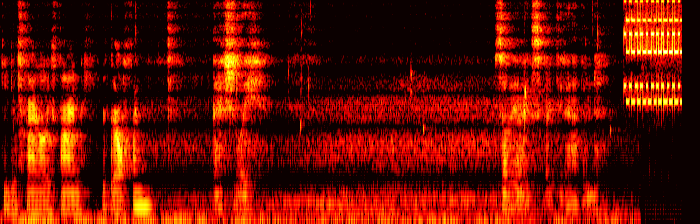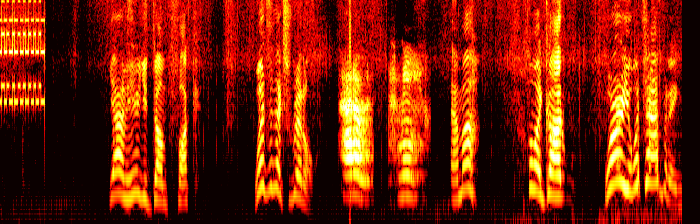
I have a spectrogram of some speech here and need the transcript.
Did you finally find your girlfriend? Actually, something unexpected happened. Yeah, I'm here, you dumb fuck. When's the next riddle? Adam, it's me. Emma? Oh my god, where are you? What's happening?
